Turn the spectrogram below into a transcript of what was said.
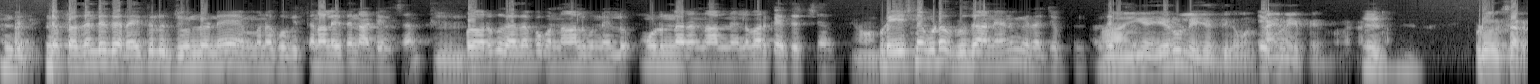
అంటే ప్రజెంట్ అయితే రైతులు జూన్లోనే మనకు విత్తనాలు అయితే నాటింది సార్. ఇప్పటి వరకు దాదాపు ఒక నాలుగు నెలలు మూడున్నర నాలుగు నెలల వరకు అయితే వచ్చారు. ఇప్పుడు వేసినా కూడా వృధా అని మీరు చెప్తున్నారు. ఎరువులు వేయొద్దు టైం అయిపోయింది మనకు. ఇప్పుడు ఒకసారి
